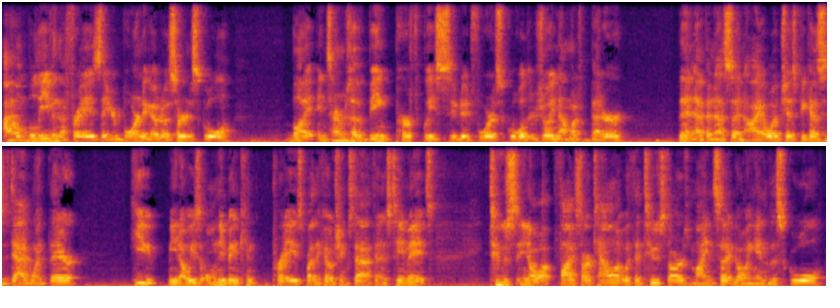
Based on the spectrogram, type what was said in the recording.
I don't believe in the phrase that you're born to go to a certain school. But in terms of being perfectly suited for a school, there's really not much better than Epenesa in Iowa just because his dad went there. He, you know, he's only been con- praised by the coaching staff and his teammates. Two, you know, a five star talent with a two stars mindset going into the school,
